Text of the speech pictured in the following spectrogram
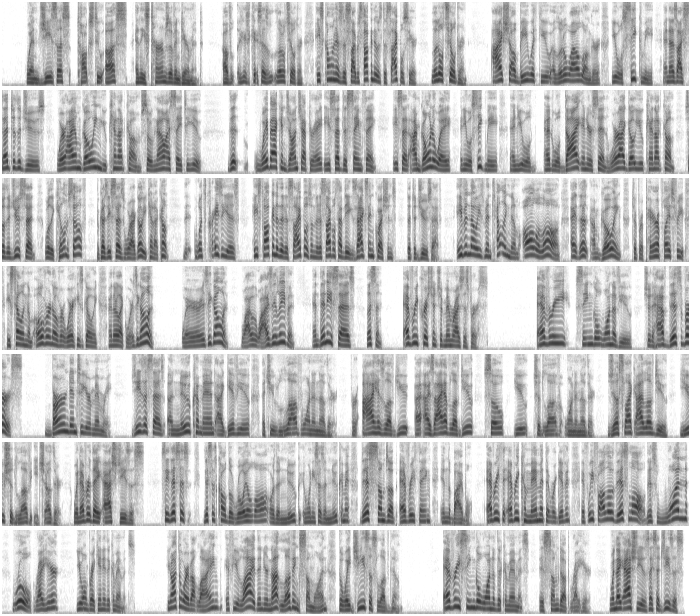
when Jesus talks to us in these terms of endearment. Of he says, little children. He's calling his disciples, talking to his disciples here. Little children, I shall be with you a little while longer. You will seek me. And as I said to the Jews, Where I am going, you cannot come. So now I say to you, that way back in John chapter 8, he said the same thing. He said, I'm going away, and you will seek me, and you will and will die in your sin. Where I go, you cannot come. So the Jews said, Will he kill himself? Because he says, Where I go, you cannot come. What's crazy is he's talking to the disciples, and the disciples have the exact same questions that the Jews have even though he's been telling them all along, hey, th- I'm going to prepare a place for you. He's telling them over and over where he's going. And they're like, where's he going? Where is he going? Why, why is he leaving? And then he says, listen, every Christian should memorize this verse. Every single one of you should have this verse burned into your memory. Jesus says, A new command I give you that you love one another. For I has loved you as I have loved you, so you should love one another. Just like I loved you, you should love each other. Whenever they ask Jesus, see this is this is called the royal law or the new when he says a new command, this sums up everything in the Bible. Everything every commandment that we're given, if we follow this law, this one rule right here, you won't break any of the commandments. You don't have to worry about lying. If you lie, then you're not loving someone the way Jesus loved them. Every single one of the commandments is summed up right here. When they asked Jesus, they said, Jesus,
